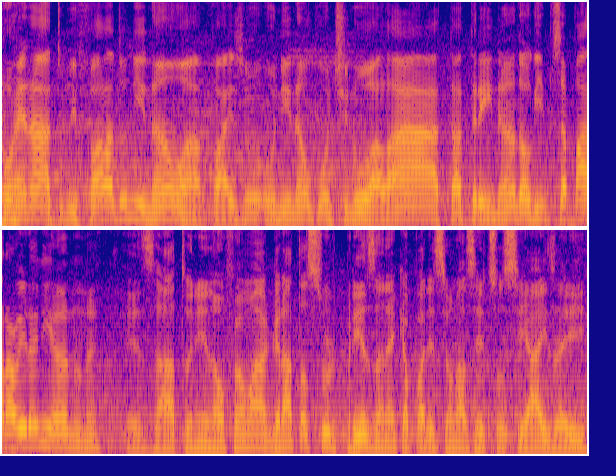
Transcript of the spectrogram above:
Ô Renato, me fala do Ninão, rapaz. O, o Ninão continua lá, tá treinando. Alguém precisa parar o iraniano, né? Exato, o Ninão foi uma grata surpresa, né? Que apareceu nas redes sociais aí.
